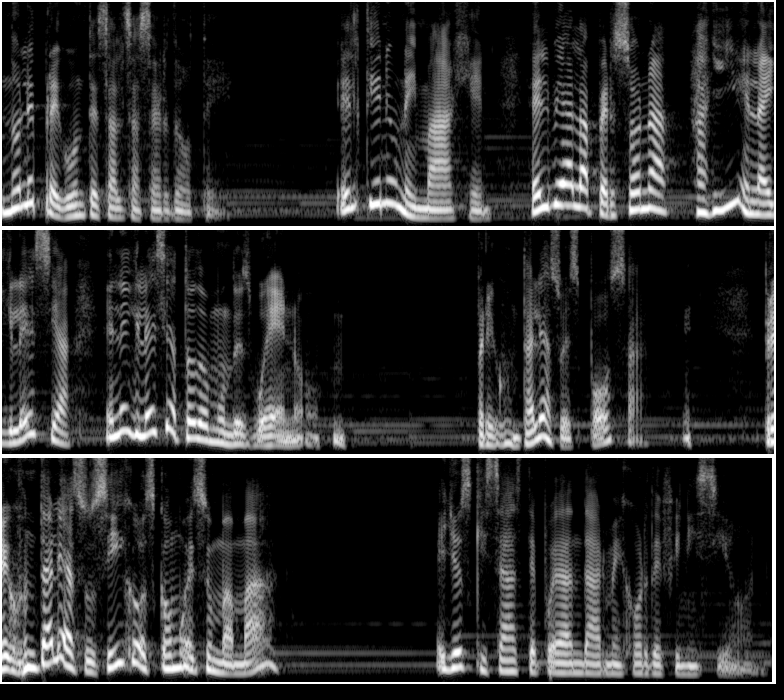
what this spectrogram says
no le preguntes al sacerdote. Él tiene una imagen. Él ve a la persona ahí en la iglesia. En la iglesia todo el mundo es bueno. Pregúntale a su esposa. Pregúntale a sus hijos cómo es su mamá. Ellos quizás te puedan dar mejor definición.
